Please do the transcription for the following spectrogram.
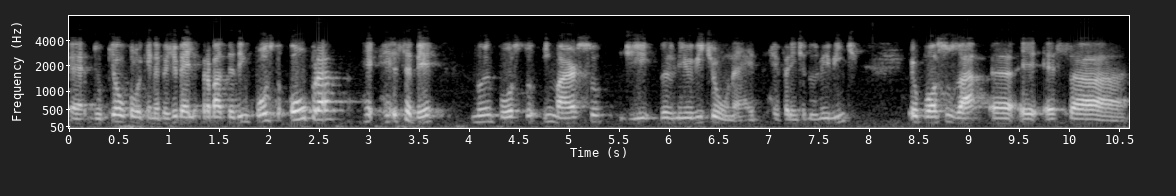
é, do que eu coloquei na PGBL, para bater do imposto ou para re receber no imposto em março de 2021, né? Referente a 2020, eu posso usar uh, essa,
